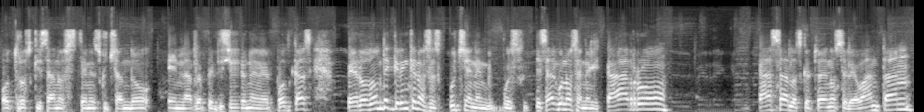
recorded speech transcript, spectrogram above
otros quizá nos estén escuchando en la repetición en el podcast, pero ¿dónde creen que nos escuchen? En, pues quizá algunos en el carro, en casa, los que todavía no se levantan.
